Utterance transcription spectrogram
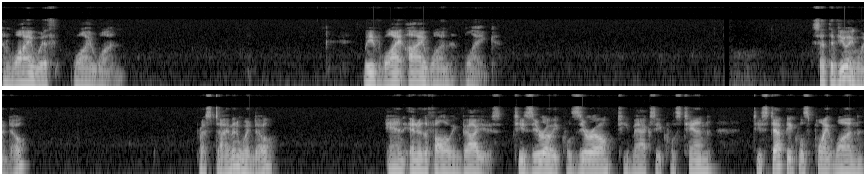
and y with y1. Leave yi1 blank. Set the viewing window. Press diamond window and enter the following values. T0 equals 0, T max equals 10, T step equals 0.1,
